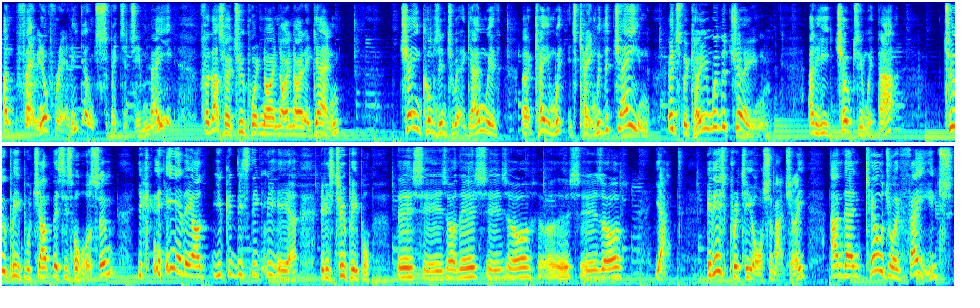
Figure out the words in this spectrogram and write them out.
And fair enough, really. Don't spit at him, mate. For that's for 2.999 again. Chain comes into it again with uh, Kane with it's Kane with the chain. It's the Kane with the chain, and he chokes him with that. Two people chant, "This is awesome!" You can hear they are. You can distinctly hear it is two people. This is oh, this is awesome. This is awesome. Yeah, it is pretty awesome actually. And then Killjoy fades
